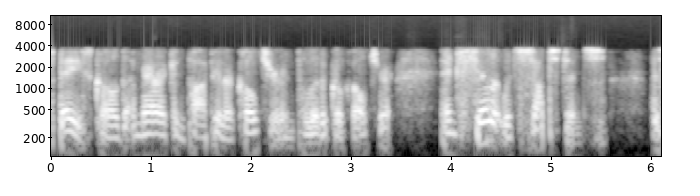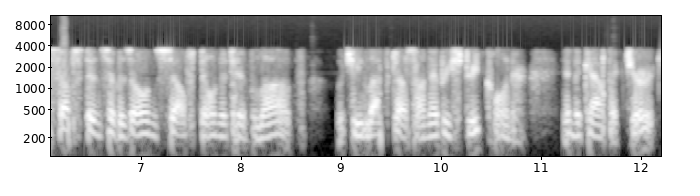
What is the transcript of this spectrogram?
space called American popular culture and political culture and fill it with substance the substance of his own self donative love, which he left us on every street corner in the Catholic Church,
